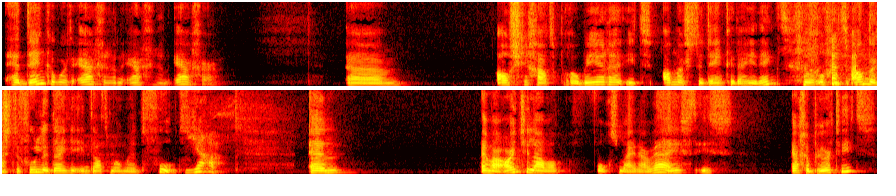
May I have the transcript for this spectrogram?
het denken wordt erger en erger en erger. Uh, als je gaat proberen iets anders te denken dan je denkt, of iets anders te voelen dan je in dat moment voelt. Ja. En, en waar Angela volgens mij naar wijst, is: er gebeurt iets.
